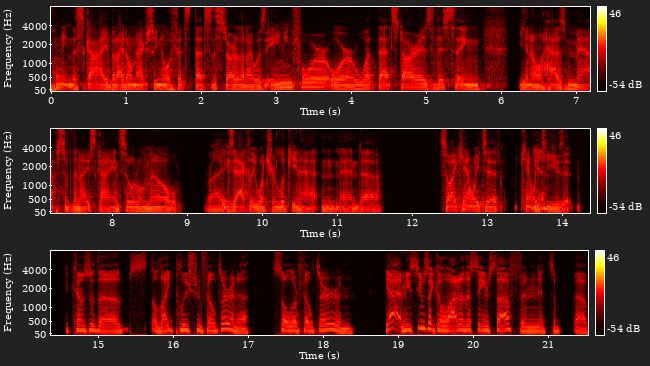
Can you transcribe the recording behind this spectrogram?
point in the sky, but I don't actually know if it's that's the star that I was aiming for or what that star is. This thing, you know, has maps of the night sky, and so it'll know right. exactly what you're looking at, and and uh, so I can't wait to can't wait yeah. to use it. It comes with a, a light pollution filter and a solar filter, and yeah, I mean, it seems like a lot of the same stuff, and it's a uh,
